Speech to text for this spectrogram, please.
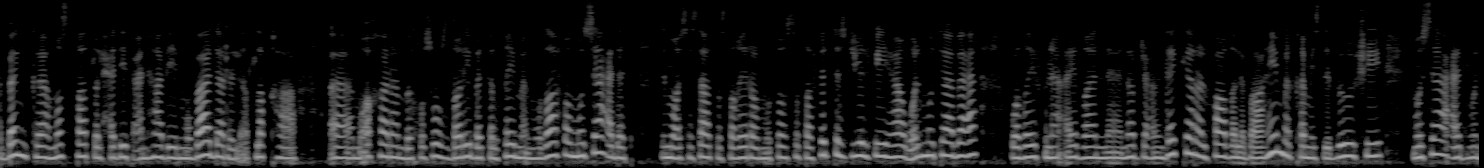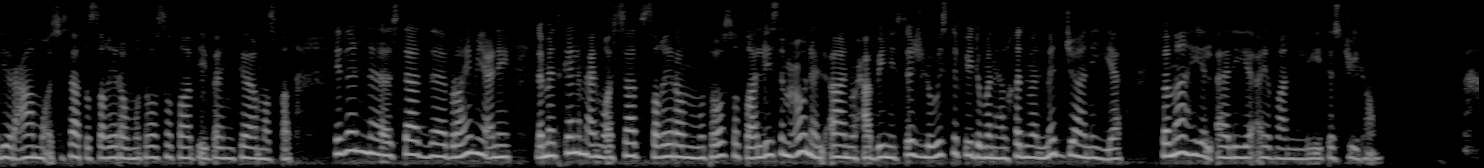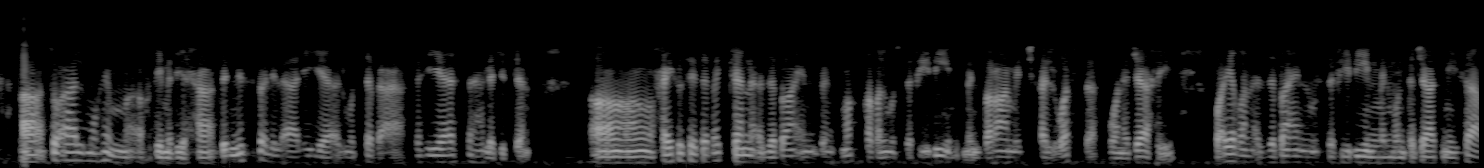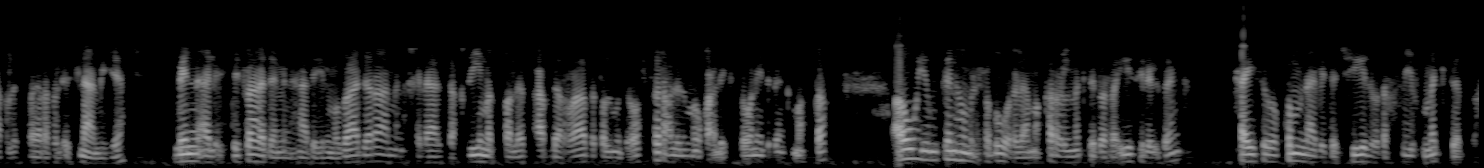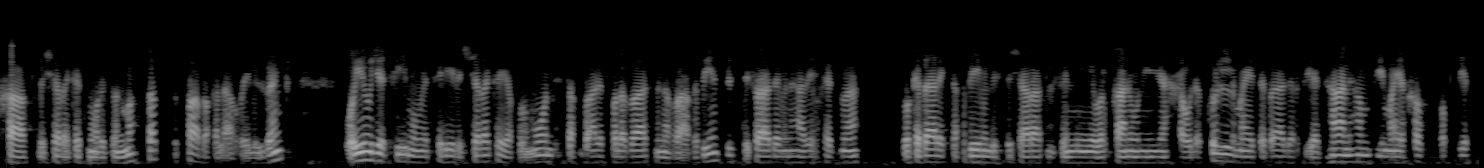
بنك مسقط للحديث عن هذه المبادرة اللي أطلقها آه، مؤخرا بخصوص ضريبة القيمة المضافة ومساعدة المؤسسات الصغيرة والمتوسطة في التسجيل فيها والمتابعة وضيفنا أيضا نرجع ونذكر الفاضل إبراهيم الخميس البلوشي مساعد مدير عام مؤسسات الصغيرة والمتوسطة ببنك مسقط إذا أستاذ إبراهيم يعني لما نتكلم عن المؤسسات الصغيرة والمتوسطة اللي يسمعونا الآن وحابين يسجلوا ويستفيدوا من هالخدمة المجانية فما هي الآلية أيضا لتسجيلهم؟ آه سؤال مهم أختي مديحة. بالنسبة للآلية المتبعة فهي سهلة جدا. آه حيث سيتمكن زبائن بنك مسقط المستفيدين من برامج الوثبة ونجاحي وأيضا الزبائن المستفيدين من منتجات ميثاق للصيرفة الإسلامية من الاستفادة من هذه المبادرة من خلال تقديم الطلب عبر الرابط المتوفر على الموقع الإلكتروني لبنك مسقط أو يمكنهم الحضور إلى مقر المكتب الرئيسي للبنك حيث قمنا بتجهيز وتخصيص مكتب خاص لشركة موريسون مسقط في الطابق الأرضي بالبنك ويوجد فيه ممثلي للشركة يقومون باستقبال الطلبات من الراغبين في الاستفادة من هذه الخدمة وكذلك تقديم الاستشارات الفنية والقانونية حول كل ما يتبادر في أذهانهم فيما يخص تطبيق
